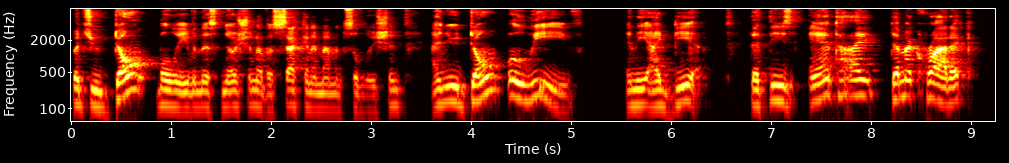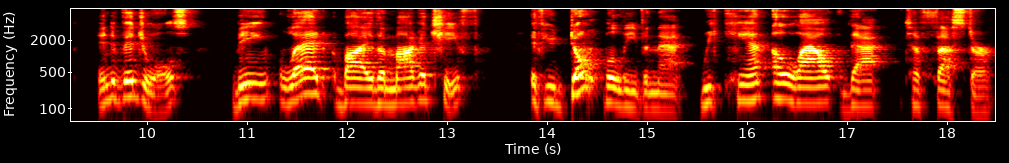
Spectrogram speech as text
but you don't believe in this notion of a Second Amendment solution, and you don't believe in the idea that these anti democratic individuals being led by the MAGA chief, if you don't believe in that, we can't allow that to fester.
